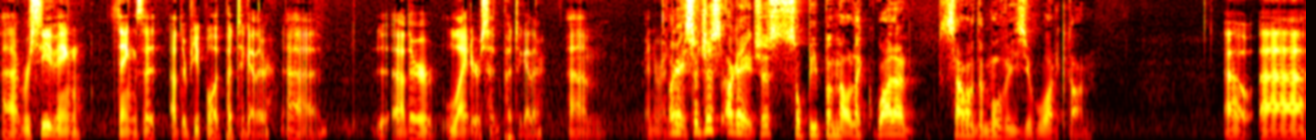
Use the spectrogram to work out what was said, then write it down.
uh, receiving things that other people had put together, uh, other lighters had put together. Um, okay, so just okay, just so people know, like, what are some of the movies you've worked on? Oh, uh,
